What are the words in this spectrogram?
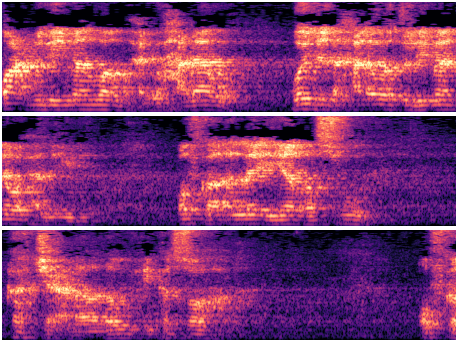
طacmu liimaan waa maxay? Waa xalaawa wajada xalaawat liimaanna waxaa la yidhi qofka alle iyo rasuul ka jeclaada wixii ka soo hara qofka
